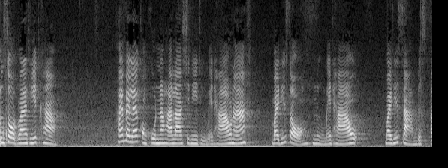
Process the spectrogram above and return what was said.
คนโสดวันอาทิตย์ค่ะให้ใบแรกของคุณนะคะ ราชินีถือไม้เท้านะ ใบที่สองหนึ่งไม้เท้า ใบที่สามเดอะสต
